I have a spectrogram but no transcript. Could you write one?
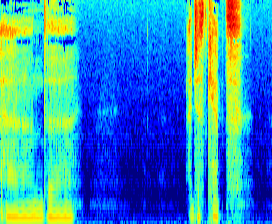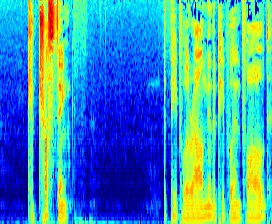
And uh, I just kept kept trusting the people around me, the people involved,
